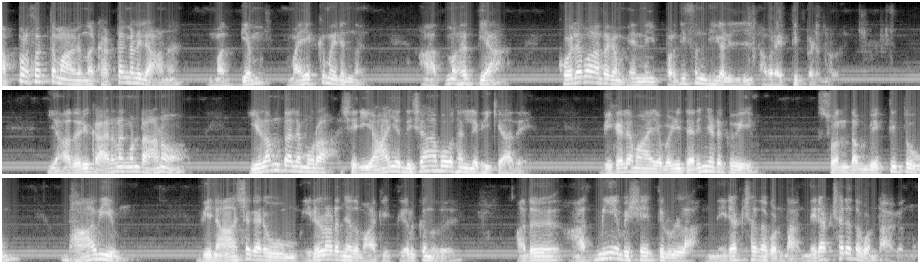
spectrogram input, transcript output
അപ്രസക്തമാകുന്ന ഘട്ടങ്ങളിലാണ് മദ്യം മയക്കുമരുന്ന് ആത്മഹത്യ കൊലപാതകം എന്നീ പ്രതിസന്ധികളിൽ അവർ എത്തിപ്പെടുന്നത്. യാതൊരു കാരണം കൊണ്ടാണോ ഇളം തലമുറ ശരിയായ ദിശാബോധം ലഭിക്കാതെ വികലമായ വഴി തെരഞ്ഞെടുക്കുകയും സ്വന്തം വ്യക്തിത്വവും ഭാവിയും വിനാശകരവും ഇരുളടഞ്ഞതുമാക്കി തീർക്കുന്നത് അത് ആത്മീയ വിഷയത്തിലുള്ള നിരക്ഷത കൊണ്ട നിരക്ഷരത കൊണ്ടാകുന്നു.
